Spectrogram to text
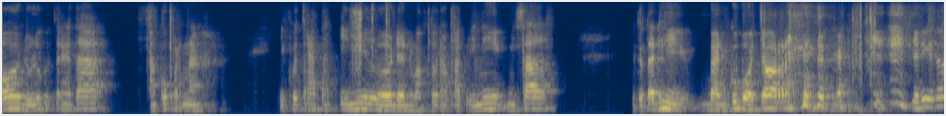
oh dulu ternyata aku pernah ikut rapat ini loh dan waktu rapat ini misal itu tadi banku bocor. Jadi itu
